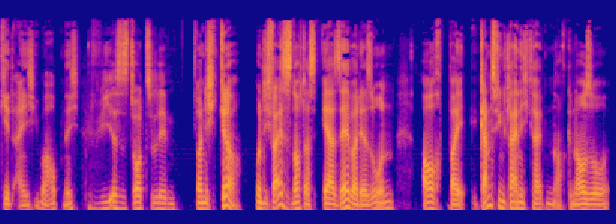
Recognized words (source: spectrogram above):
geht eigentlich überhaupt nicht. Wie ist es dort zu leben? Und ich, genau. Und ich weiß es noch, dass er selber, der Sohn, auch bei ganz vielen Kleinigkeiten auch genauso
